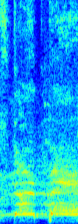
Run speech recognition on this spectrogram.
Mr. Beast!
